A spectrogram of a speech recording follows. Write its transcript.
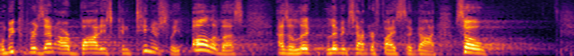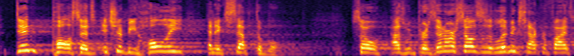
And we can present our bodies continuously, all of us, as a li- living sacrifice to God. So, then Paul says it should be holy and acceptable. So, as we present ourselves as a living sacrifice,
